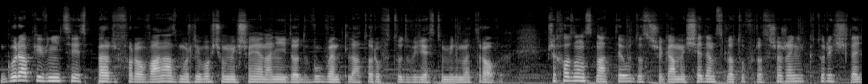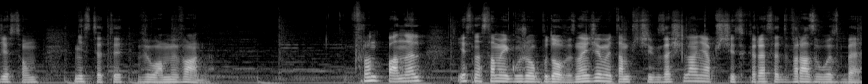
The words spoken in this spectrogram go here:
Góra piwnicy jest perforowana z możliwością umieszczenia na niej do dwóch wentylatorów 120 mm. Przechodząc na tył dostrzegamy 7 slotów rozszerzeń, których śledzie są niestety wyłamywane. Front panel jest na samej górze obudowy. Znajdziemy tam przycisk zasilania, przycisk reset wraz USB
